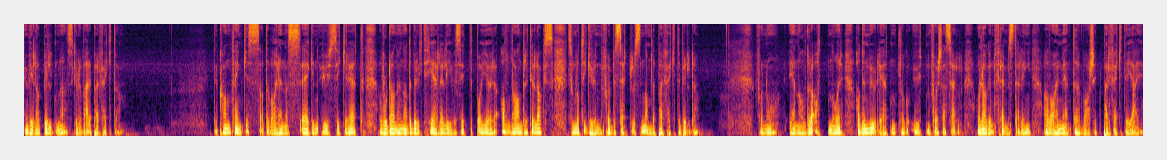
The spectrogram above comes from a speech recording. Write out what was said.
Hun ville at bildene skulle være perfekte. Det kan tenkes at det var hennes egen usikkerhet og hvordan hun hadde brukt hele livet sitt på å gjøre alle andre til laks, som lå til grunn for besettelsen om det perfekte bildet. For nå, i en alder av 18 år, hadde hun muligheten til å gå utenfor seg selv og lage en fremstilling av hva hun mente var sitt perfekte jeg.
